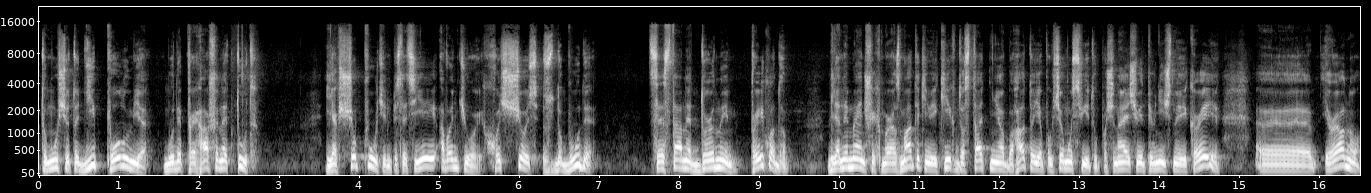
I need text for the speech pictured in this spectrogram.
тому що тоді полум'я буде пригашене тут. Якщо Путін після цієї авантюри хоч щось здобуде, це стане дурним прикладом для не менших маразматиків, яких достатньо багато є по всьому світу, починаючи від Північної Кореї, е, Ірану,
